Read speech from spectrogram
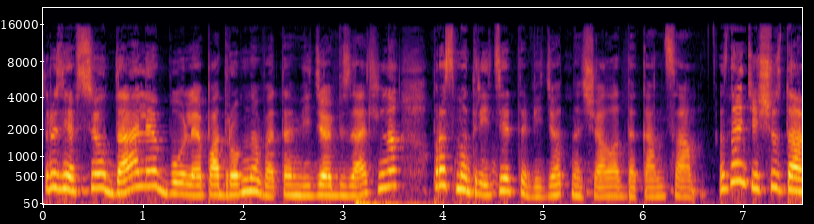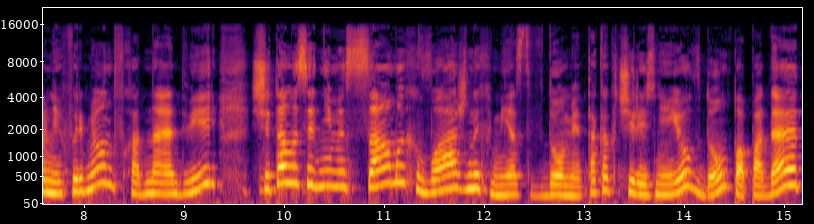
Друзья, все далее более подробно в этом видео обязательно просмотрите это видео от начала до конца. Знаете, еще с давних времен входная дверь считалась одним из самых важных мест в доме, так как через нее в дом попадают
